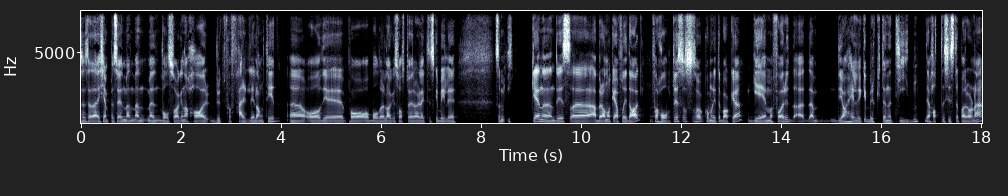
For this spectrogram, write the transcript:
syns jeg det er kjempesynd, men, men, men, Volkswagen har brukt forferdelig lang tid de, på å både lage software og elektriske biler som ikke ikke nødvendigvis eh, er bra nok, iallfall i dag. Forhåpentligvis så, kommer de tilbake. GM og Ford de har heller ikke brukt denne tiden de har hatt de siste par årene,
